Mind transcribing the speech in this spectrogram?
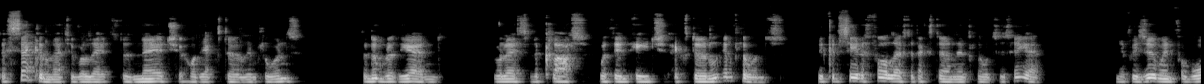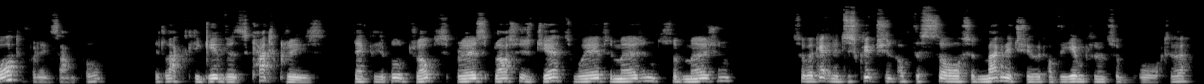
The second letter relates to the nature or the external influence. The number at the end relates to the class within each external influence. You can see the full list of external influences here. And if we zoom in for water, for example, it'll actually give us categories negligible, drops, sprays, splashes, jets, waves, immersion, submersion. So we're getting a description of the source and magnitude of the influence of water.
